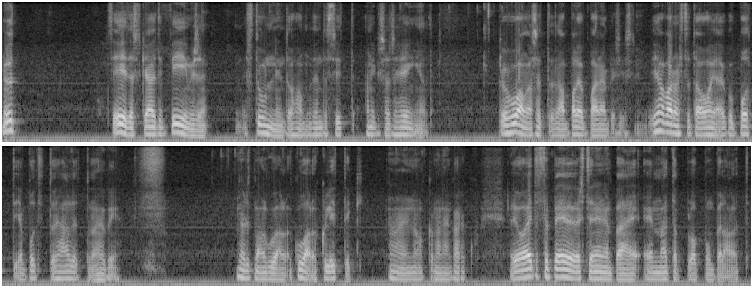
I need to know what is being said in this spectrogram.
Nyt! Siitä käytin viimeisen stunnin tohon, mutta entäs sitten? Ainakin saa se hengeltä. Kyllä huomasin, että tämä on paljon parempi siis. Ihan varmasti tätä ohjaa joku botti ja botit on ihan älyttömän hyvin. No nyt mä oon kuollut, kuollut kyllä itsekin. No en ookaan, mä lähden karkuun. No joo, ei tästä PvPstä sen enempää, en mä tätä loppuun pelannut.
